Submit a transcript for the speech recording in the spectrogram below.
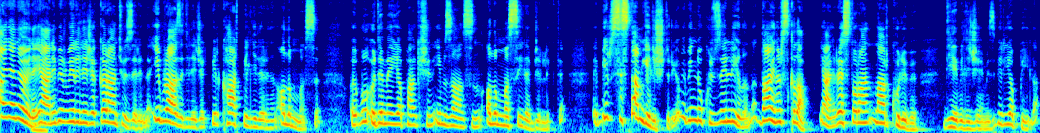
Aynen öyle. Yani bir verilecek garanti üzerinde ibraz edilecek bir kart bilgilerinin alınması, e, bu ödemeyi yapan kişinin imzasının alınmasıyla birlikte e, bir sistem geliştiriyor ve 1950 yılında Diners Club yani restoranlar kulübü diyebileceğimiz bir yapıyla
